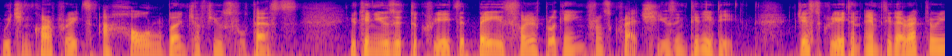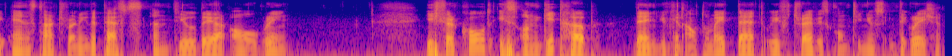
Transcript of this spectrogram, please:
which incorporates a whole bunch of useful tests. You can use it to create the base for your plugin from scratch using TDD. Just create an empty directory and start running the tests until they are all green. If your code is on GitHub, then you can automate that with Travis continuous integration.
